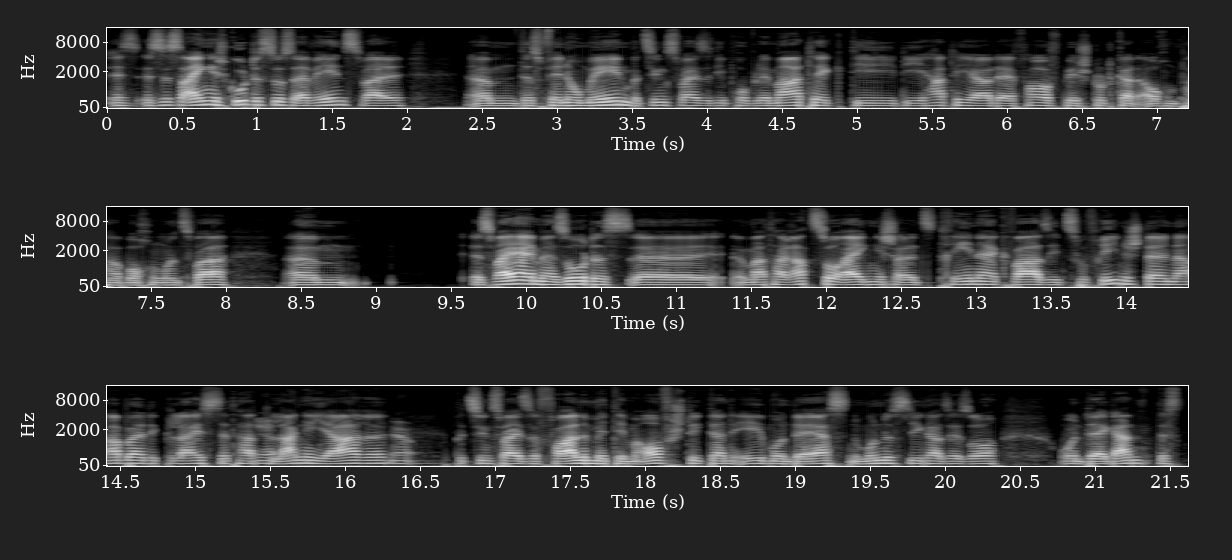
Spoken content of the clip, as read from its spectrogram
es, es ist eigentlich gut, dass du es erwähnst, weil ähm, das Phänomen bzw. die Problematik, die, die hatte ja der VfB Stuttgart auch ein paar Wochen. Und zwar, ähm, es war ja immer so, dass äh, Matarazzo eigentlich als Trainer quasi zufriedenstellende Arbeit geleistet hat, Ja. lange Jahre, Ja. beziehungsweise vor allem mit dem Aufstieg dann eben und der ersten Bundesliga-Saison. Und der, das,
